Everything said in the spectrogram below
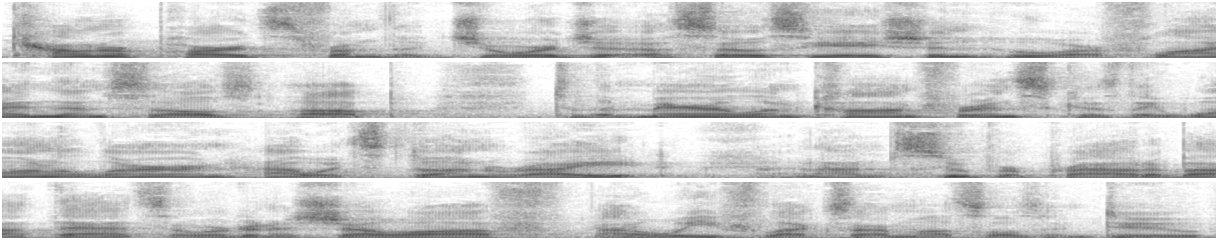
counterparts from the Georgia Association who are flying themselves up to the Maryland conference because they want to learn how it's done right. And I'm super proud about that. So we're going to show off how we flex our muscles and do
